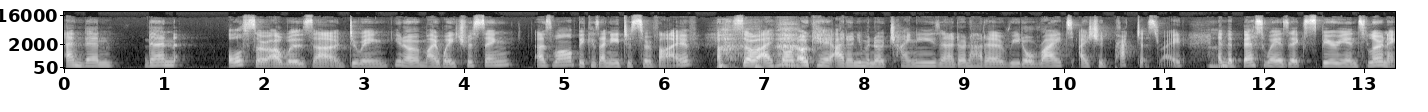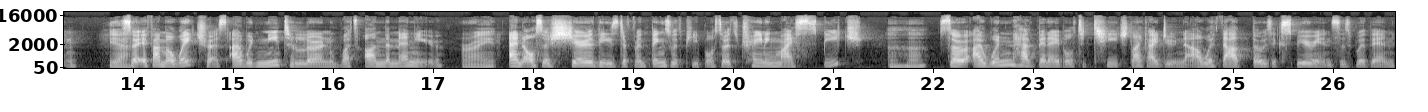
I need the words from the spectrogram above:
And then then also I was uh, doing, you know, my waitressing as well because I need to survive. so I thought, okay, I don't even know Chinese and I don't know how to read or write. I should practice, right? And the best way is experience learning. Yeah. So if I'm a waitress, I would need to learn what's on the menu right. and also share these different things with people. So it's training my speech. Uh-huh. So I wouldn't have been able to teach like I do now without those experiences within,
